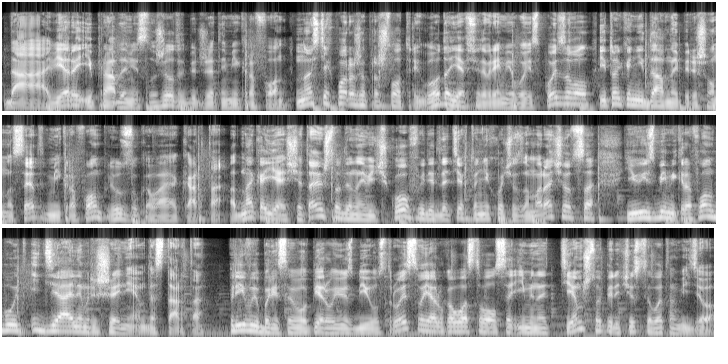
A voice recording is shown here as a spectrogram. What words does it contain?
Да, верой и правдой мне служил этот бюджетный микрофон. Но с тех пор уже прошло 3 года, я все это время его использовал, и только недавно перешел на сет микрофон плюс звуковая карта. Однако я считаю, что для новичков или для тех, кто не хочет заморачиваться, USB микрофон будет идеальным решением для старта. При выборе своего первого USB устройства я руководствовался именно тем, что перечислил в этом видео.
